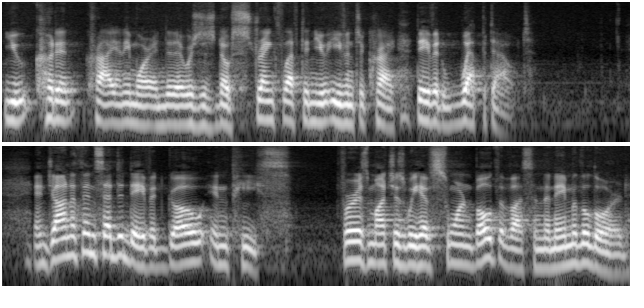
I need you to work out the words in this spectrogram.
you couldn't cry anymore and there was just no strength left in you even to cry. David wept out. And Jonathan said to David, Go in peace, for as much as we have sworn both of us in the name of the Lord,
